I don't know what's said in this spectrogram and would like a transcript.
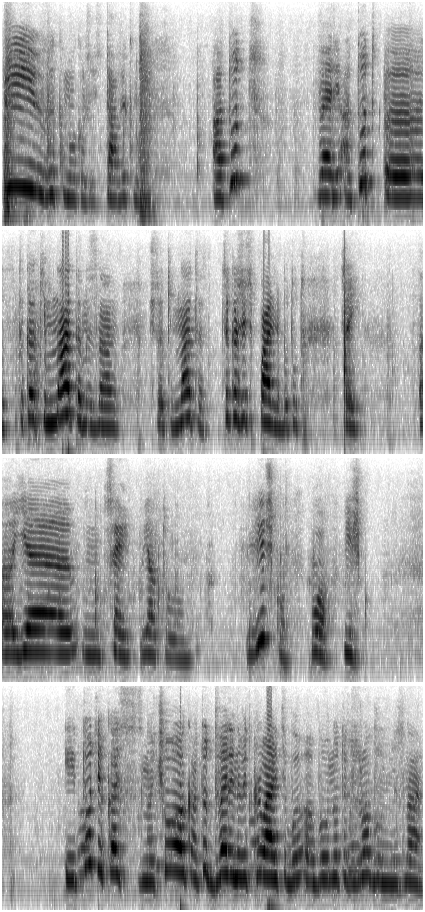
і вікно, кажуть. Так, вікно. А тут двері, а тут е, така кімната, не знаю, що кімната. Це кажуть спальня, бо тут цей е, є цей, як то ліжко. О, ліжко. І тут якась значок, а тут двері не відкриваються, бо, бо воно так зроблено, не знаю.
